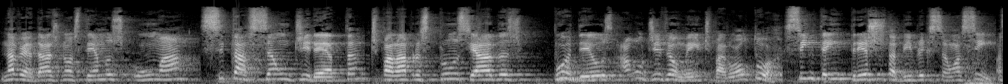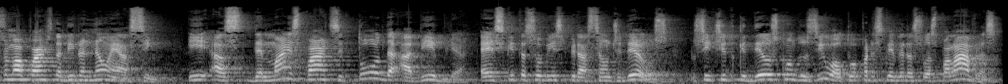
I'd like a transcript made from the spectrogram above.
na verdade, nós temos uma citação direta de palavras pronunciadas por Deus audivelmente para o autor. Sim, tem trechos da Bíblia que são assim, mas a maior parte da Bíblia não é assim. E as demais partes e toda a Bíblia é escrita sob inspiração de Deus, no sentido que Deus conduziu o autor para escrever as suas palavras.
